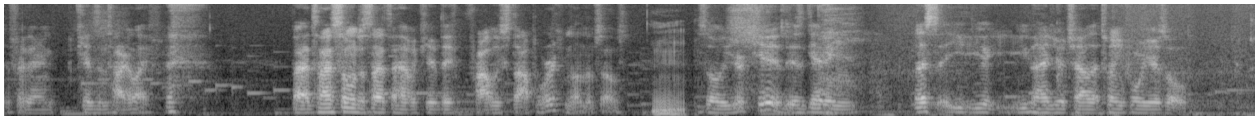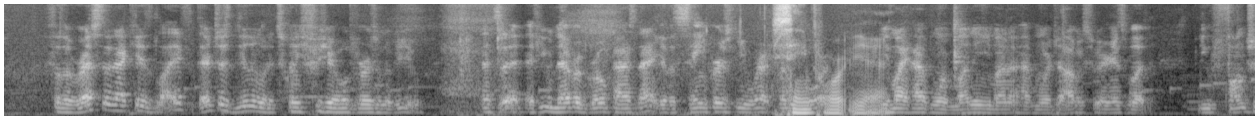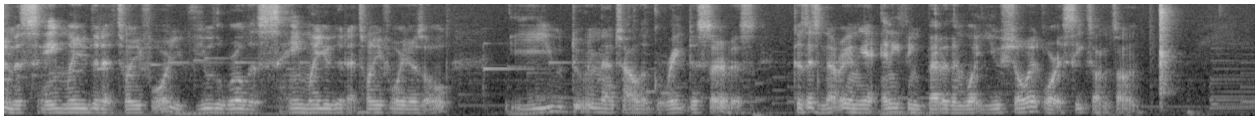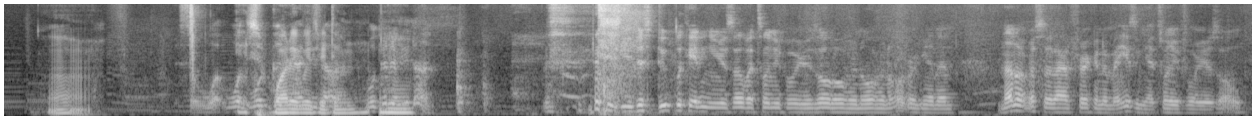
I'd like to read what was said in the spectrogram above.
for their kid's entire life. By the time someone decides to have a kid, they've probably stopped working on themselves. Mm. So your kid is getting, let's say you, you, you had your child at 24 years old. For the rest of that kid's life, they're just dealing with a 24 year old version of you. That's it. If you never grow past that, you're the same person you were at 24. Same for- yeah. You might have more money, you might not have more job experience, but you function the same way you did at 24. You view the world the same way you did at 24 years old. You doing that child a great disservice because it's never going to get anything better than what you show it or it seeks on its own. Mm. So what what, It's what, good what have you done? done. What good have you done? You're just duplicating yourself at 24 years old over and over and over again, and none of us are that freaking amazing at 24 years old.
